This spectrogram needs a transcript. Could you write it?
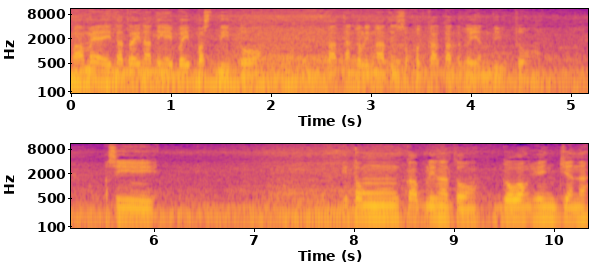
Mamaya itatry natin i-bypass dito. Tatanggalin natin sa pagkakalagayan dito. Kasi itong kable na to, gawang Indian na.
